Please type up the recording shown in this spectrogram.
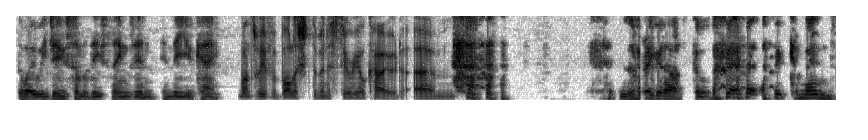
the way we do some of these things in, in the UK. Once we've abolished the ministerial code, um, It was a very good article. I commend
